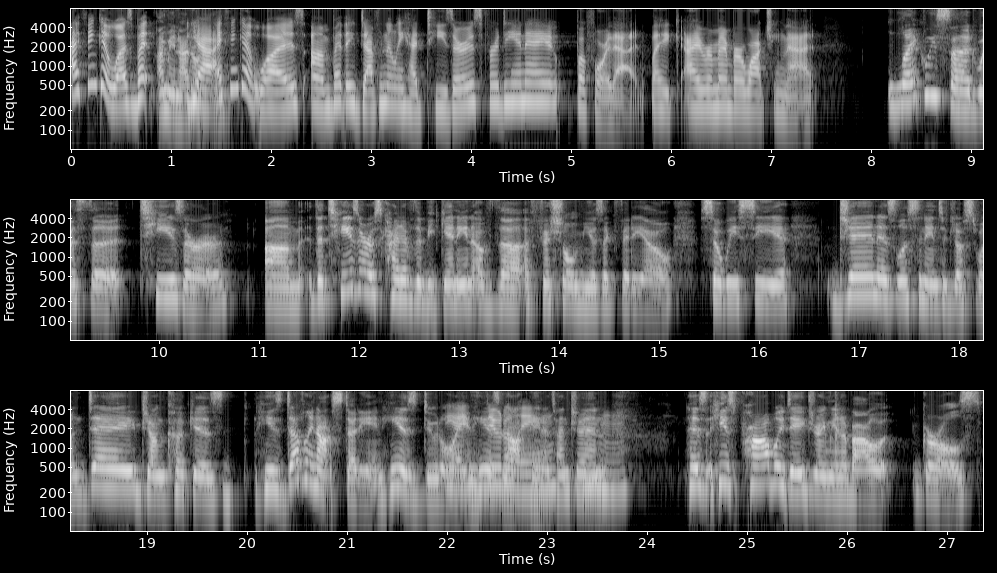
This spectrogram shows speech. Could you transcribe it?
I think it was, but I mean, I don't yeah, know. I think it was. Um, but they definitely had teasers for DNA before that. Like I remember watching that. like we said with the teaser, um, the teaser is kind of the beginning of the official music video. So we see Jin is listening to Just One Day. Jungkook is he's definitely not studying. He is doodling. Yeah, he is not paying doodling. attention. His he's probably daydreaming about girls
